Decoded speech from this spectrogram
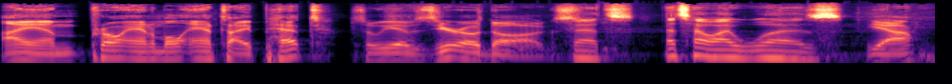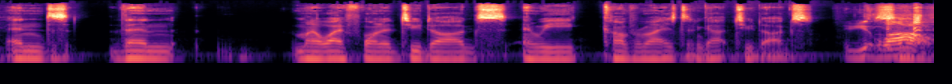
I am pro animal, anti pet, so we have zero dogs. That's that's how I was. yeah, And then my wife wanted two dogs, and we compromised and got two dogs. You- wow,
